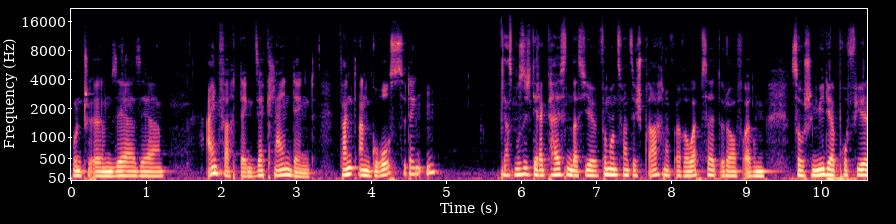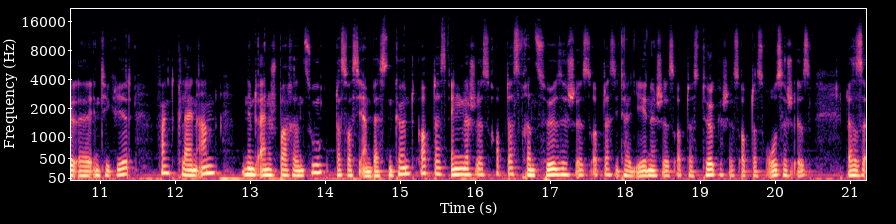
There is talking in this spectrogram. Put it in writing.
und ähm, sehr, sehr einfach denkt, sehr klein denkt. Fangt an, groß zu denken das muss nicht direkt heißen, dass ihr 25 Sprachen auf eurer Website oder auf eurem Social Media Profil äh, integriert. Fangt klein an, nehmt eine Sprache hinzu, das, was ihr am besten könnt. Ob das Englisch ist, ob das Französisch ist, ob das Italienisch ist, ob das Türkisch ist, ob das Russisch ist. Das ist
